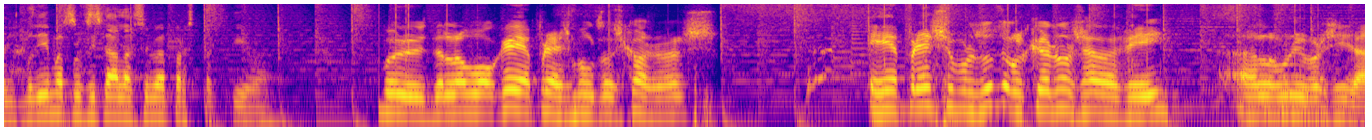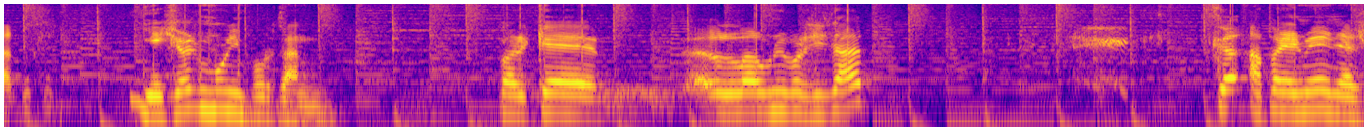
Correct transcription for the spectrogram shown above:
ens podíem aprofitar la seva perspectiva. Bueno, de la UOC he après moltes coses. He après sobretot el que no s'ha de fer a la universitat. I això és molt important, perquè la universitat, que aparentment és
